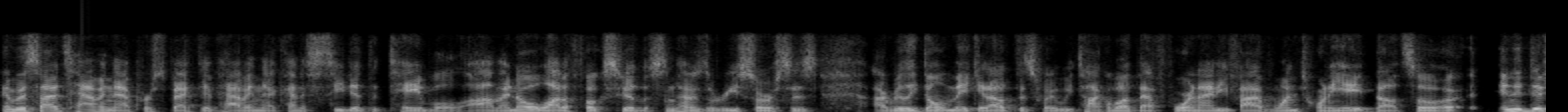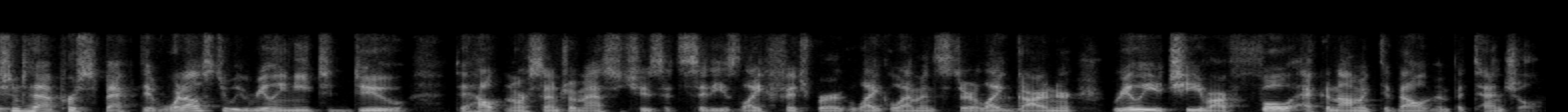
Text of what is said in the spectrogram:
And besides having that perspective, having that kind of seat at the table, um, I know a lot of folks feel that sometimes the resources uh, really don't make it out this way. We talk about that 495, 128 belt. So, uh, in addition to that perspective, what else do we really need to do to help North Central Massachusetts cities like Fitchburg, like Leominster, like Gardner really achieve our full economic development potential?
